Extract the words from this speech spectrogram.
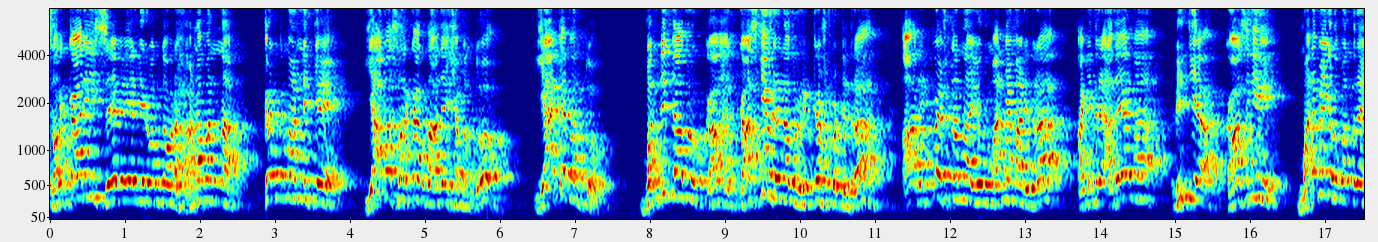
ಸರ್ಕಾರಿ ಸೇವೆಯಲ್ಲಿರುವಂಥವರ ಹಣವನ್ನ ಕಟ್ ಮಾಡಲಿಕ್ಕೆ ಯಾವ ಸರ್ಕಾರದ ಆದೇಶ ಬಂತು? ಯಾಕೆ ಬಂತು? ಬಂದಿದ್ದಾದರೂ ಖಾಸಗಿಯವರೇನಾದರೂ ರಿಕ್ವೆಸ್ಟ್ ಕೊಟ್ಟಿದ್ರ? ಆ ರಿಕ್ವೆಸ್ಟ್ ಅನ್ನ ಇವರು ಮಾನ್ಯ ಮಾಡಿದ್ರ? ಹಾಗಿದ್ರೆ ಅದೇ ರೀತಿಯ ಖಾಸಗಿ ಮನವಿಗಳು ಬಂದ್ರೆ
